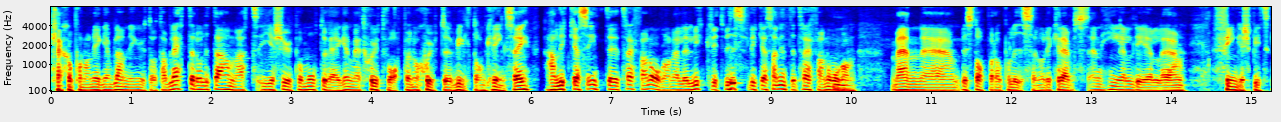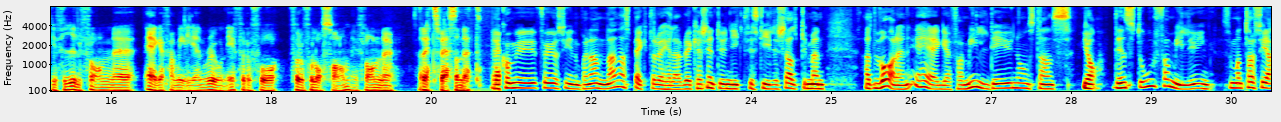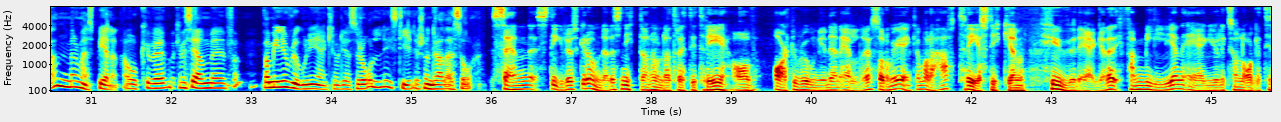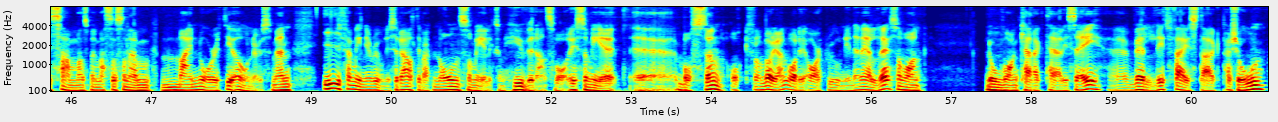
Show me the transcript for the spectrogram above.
kanske på någon egen blandning utav tabletter och lite annat, ger sig ut på motorvägen med ett skjutvapen och skjuter vilt omkring sig. Han lyckas inte träffa någon, eller lyckligtvis lyckas han inte träffa någon. Mm. Men eh, blir stoppad av polisen och det krävs en hel del eh, fingerspitzgefühl från eh, ägarfamiljen Rooney för att få, för att få loss honom ifrån eh, rättsväsendet. Jag kommer ju för oss in på en annan aspekt av det hela. Det är kanske inte är unikt för Steelers alltid men att vara en ägarfamilj det är ju någonstans, ja, det är en stor familj som man tar sig an med de här spelarna. Och eh, vad kan vi säga om eh, familjen Rooney egentligen och deras roll i Steelers under alla dessa år? Sen Steelers grundades 1933 av Art Rooney den äldre så har de ju egentligen bara haft tre stycken huvudägare. Familjen äger ju liksom laget tillsammans med massa sådana minority owners. Men i familjen Rooney så har det alltid varit någon som är liksom huvudansvarig som är eh, bossen. Och från början var det Art Rooney den äldre som var en, nog var en karaktär i sig. Eh, väldigt färgstark person.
